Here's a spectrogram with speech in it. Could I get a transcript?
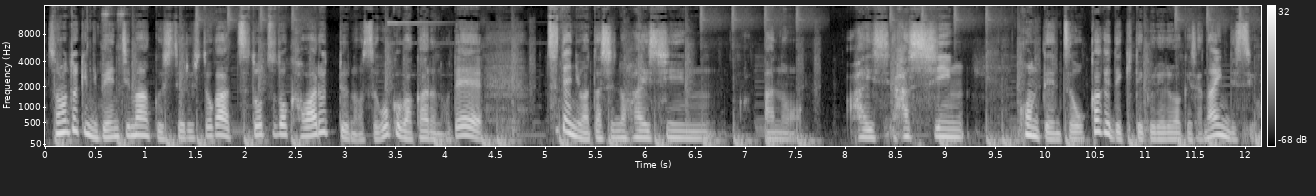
その時にベンチマークしてる人がつどつど変わるっていうのはすごくわかるので常に私の配信あの配信発信コンテンツを追っかけてきてくれるわけじゃないんですよ。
